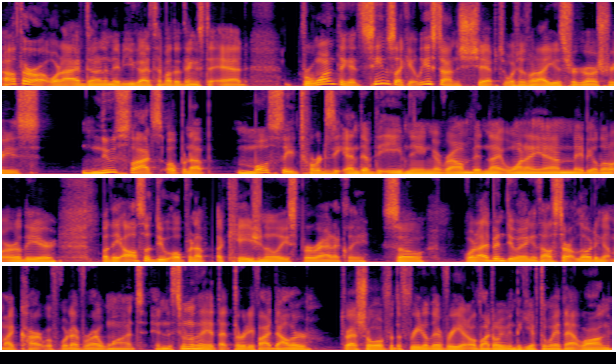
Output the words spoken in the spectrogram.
I'll throw out what I've done, and maybe you guys have other things to add. For one thing, it seems like at least on Shipt, which is what I use for groceries, new slots open up mostly towards the end of the evening around midnight 1 a.m maybe a little earlier. But they also do open up occasionally sporadically. So what i've been doing is i'll start loading up my cart with whatever i want. And as soon as i hit that $35 threshold for the free delivery although i don't even think you have to wait that long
